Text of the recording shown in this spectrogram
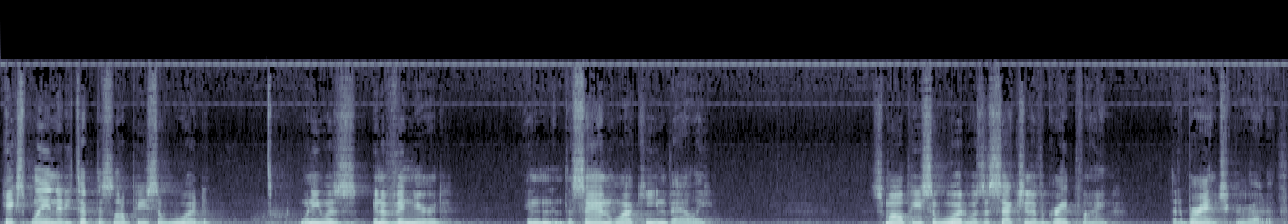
He explained that he took this little piece of wood when he was in a vineyard in the San Joaquin Valley. Small piece of wood was a section of a grapevine that a branch grew out of.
